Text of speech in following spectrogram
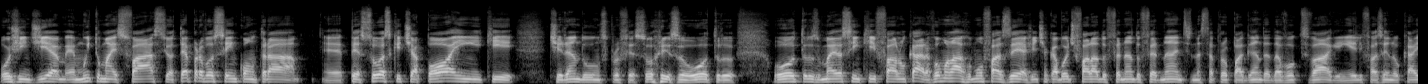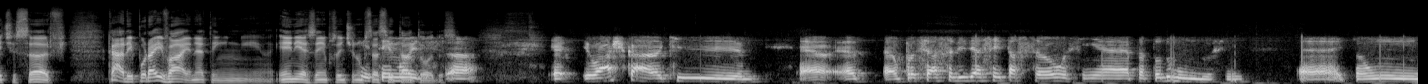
Hoje em dia é muito mais fácil, até para você encontrar é, pessoas que te apoiem e que, tirando uns professores ou outro, outros, mas assim, que falam, cara, vamos lá, vamos fazer. A gente acabou de falar do Fernando Fernandes nessa propaganda da Volkswagen, ele fazendo kitesurf. Cara, e por aí vai, né? Tem N exemplos, a gente não precisa citar muitos, todos. Uh, eu acho, cara, que é, é, é um processo ali de aceitação, assim, é para todo mundo, assim. É, então,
